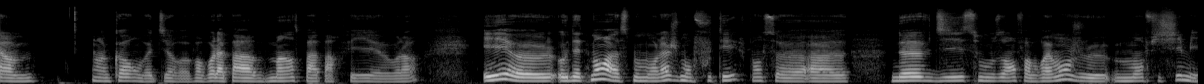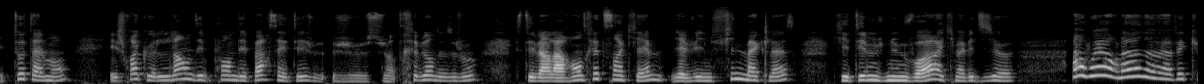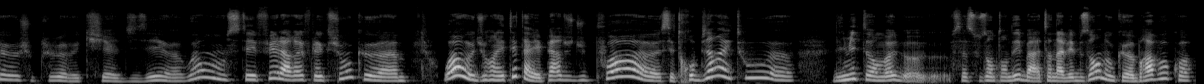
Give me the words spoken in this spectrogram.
un corps, on va dire, enfin voilà, pas mince, pas parfait, euh, voilà. Et euh, honnêtement, à ce moment-là, je m'en foutais, je pense euh, à 9, 10, 11 ans, enfin vraiment, je m'en fichais, mais totalement. Et je crois que l'un des points de départ, ça a été, je, me souviens très bien de ce jour, c'était vers la rentrée de 5e, il y avait une fille de ma classe qui était venue me voir et qui m'avait dit ah ouais, Orlane, euh, avec, euh, je sais plus avec qui elle disait, euh, ouais, on s'était fait la réflexion que, waouh, durant l'été, t'avais perdu du poids, c'est trop bien et tout. limite en mode, ça sous-entendait, bah, t'en avais besoin, donc bravo, quoi.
